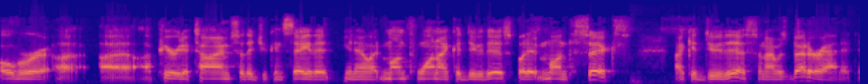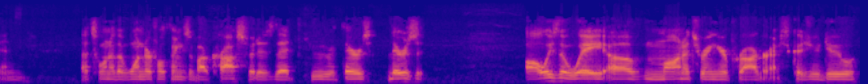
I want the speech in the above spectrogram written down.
over a, a, a, period of time so that you can say that you know at month one I could do this, but at month six I could do this, and I was better at it. And that's one of the wonderful things about CrossFit is that you there's there's always a way of monitoring your progress because you do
